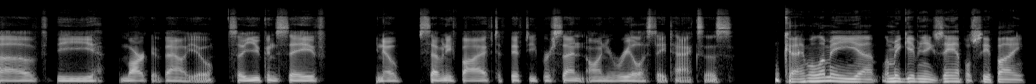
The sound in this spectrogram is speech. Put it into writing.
of the market value. So you can save, you know, 75 to 50% on your real estate taxes. Okay, well let me uh, let me give you an example. See if I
